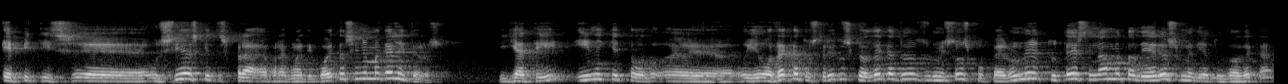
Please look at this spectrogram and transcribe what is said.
επί της ε, ουσίας και της πρα, πραγματικότητας είναι μεγαλύτερος. Γιατί είναι και το, ε, ο 13ος και ο 14ος μισθός που παίρνουν, του τεστ άμα τα διαιρέσουμε δια του 12,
